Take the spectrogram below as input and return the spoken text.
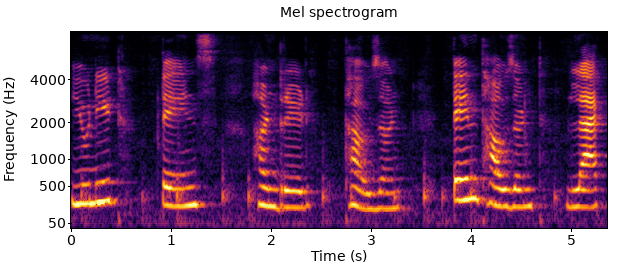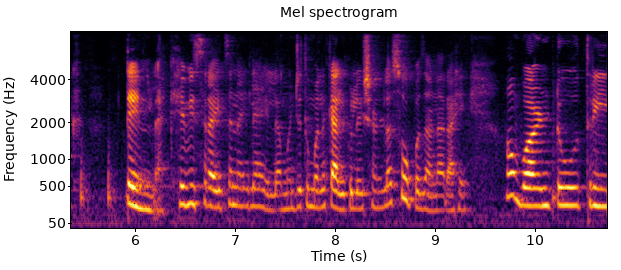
Unit tens hundred thousand ten thousand lakh ten lakh. हे विसरायचं नाही लिहायला म्हणजे तुम्हाला कॅल्क्युलेशनला सोपं जाणार आहे. हां one two three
